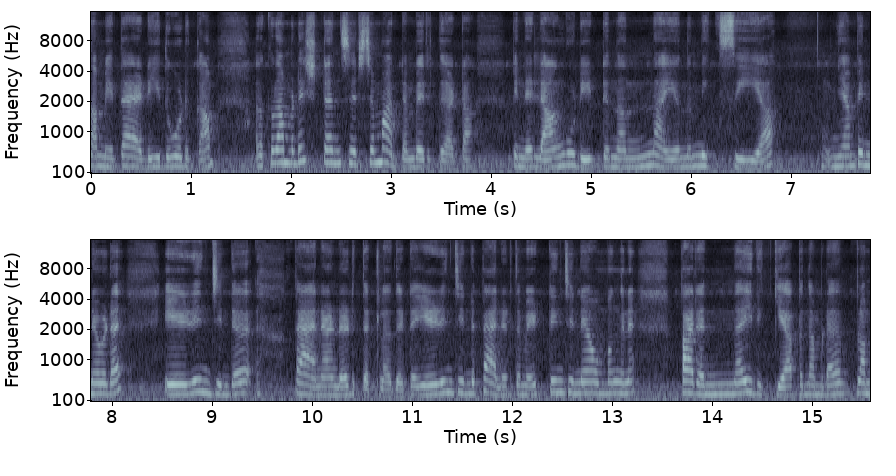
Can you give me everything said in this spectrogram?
സമയത്ത് ആഡ് ചെയ്ത് കൊടുക്കാം. അതൊക്കെ നമ്മുടെ ഇഷ്ടം അനുസരിച്ച് മാറ്റം വരുത്തുക കേട്ടോ. പിന്നെ എല്ലാം കൂടിയിട്ട് നന്നായി ഒന്ന് മിക്സ് ചെയ്യുക. ഞാൻ പിന്നെ ഇവിടെ ഏഴ് ഇഞ്ചിന്റെ പാനാണ് എടുത്തിട്ടുള്ളത് കേട്ടോ. ഏഴ് ഇഞ്ചിന്റെ പാൻ എടുത്തപ്പോൾ എട്ട് ഇഞ്ചിന്റെ ആകുമ്പോൾ ഇങ്ങനെ പരന്ന ഇരിക്കുക. അപ്പം നമ്മുടെ പ്ലം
